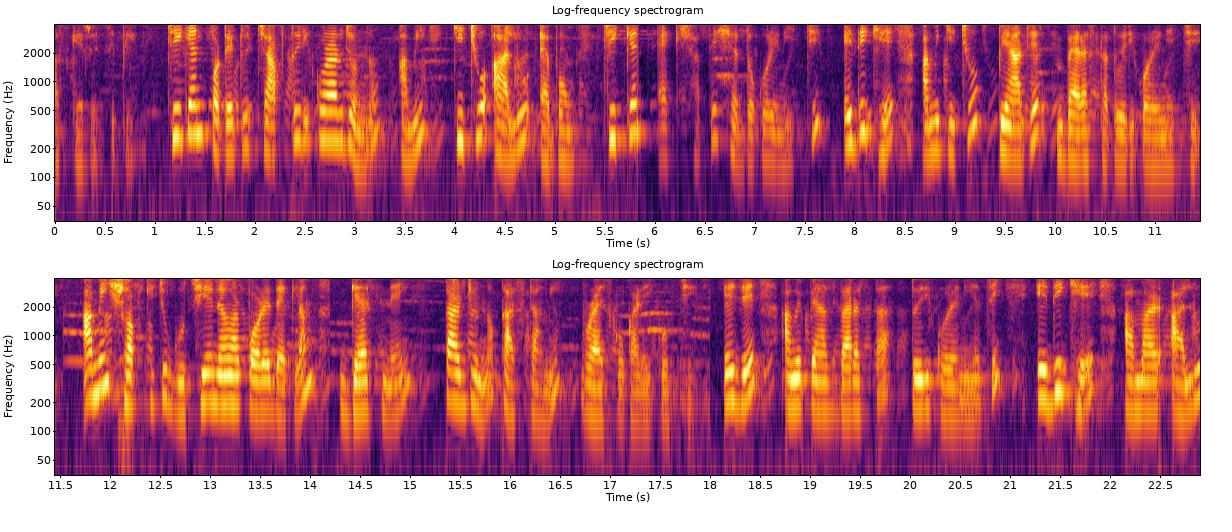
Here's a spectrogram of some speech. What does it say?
আজকের রেসিপি চিকেন পটেটো চাপ তৈরি করার জন্য আমি কিছু আলু এবং চিকেন একসাথে সেদ্ধ করে নিচ্ছি। এদিকে আমি কিছু পেঁয়াজের ব্যারাস্তা তৈরি করে নিচ্ছি। আমি সব কিছু গুছিয়ে নেওয়ার পরে দেখলাম গ্যাস নেই। তার জন্য কাজটা আমি রাইস কুকারেই করছি। এই যে আমি পেঁয়াজ বেরাস্তা তৈরি করে নিয়েছি। এদিকে আমার আলু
